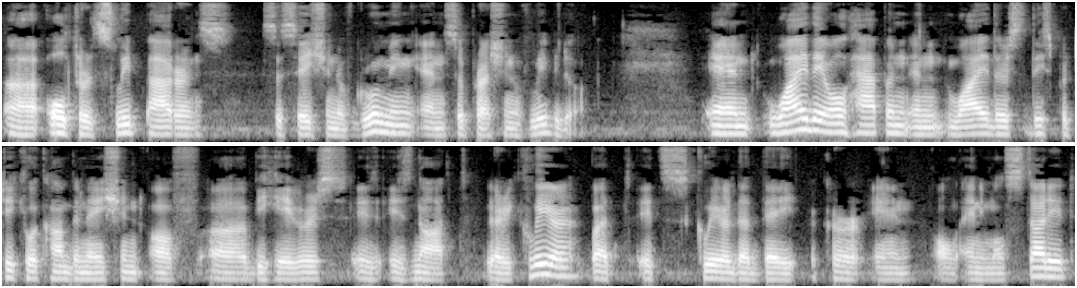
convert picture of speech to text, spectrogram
uh, altered sleep patterns, cessation of grooming, and suppression of libido. And why they all happen and why there's this particular combination of uh, behaviors is, is, not very clear, but it's clear that they occur in all animals studied.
